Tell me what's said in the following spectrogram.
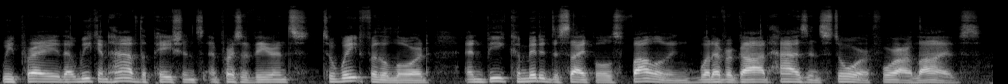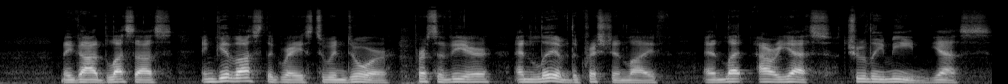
We pray that we can have the patience and perseverance to wait for the Lord and be committed disciples following whatever God has in store for our lives. May God bless us and give us the grace to endure, persevere, and live the Christian life, and let our yes truly mean yes.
